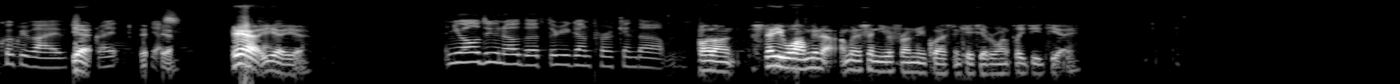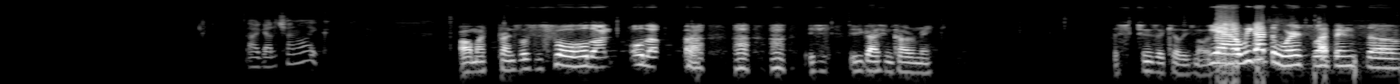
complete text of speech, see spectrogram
quick revive Yeah. trick, right? Yes. Yeah, yeah, yeah. Yeah. And you all do know the three gun perk and um Hold on. Steady wall, I'm gonna I'm gonna send you a friend request in case you ever want to play GTA. I got a channel like. Oh, my friends list is full. Hold on. Hold up. Uh, uh, uh, if, you, if you guys can cover me. As soon as I kill these motherfuckers. Yeah, we got the worst weapons, so.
